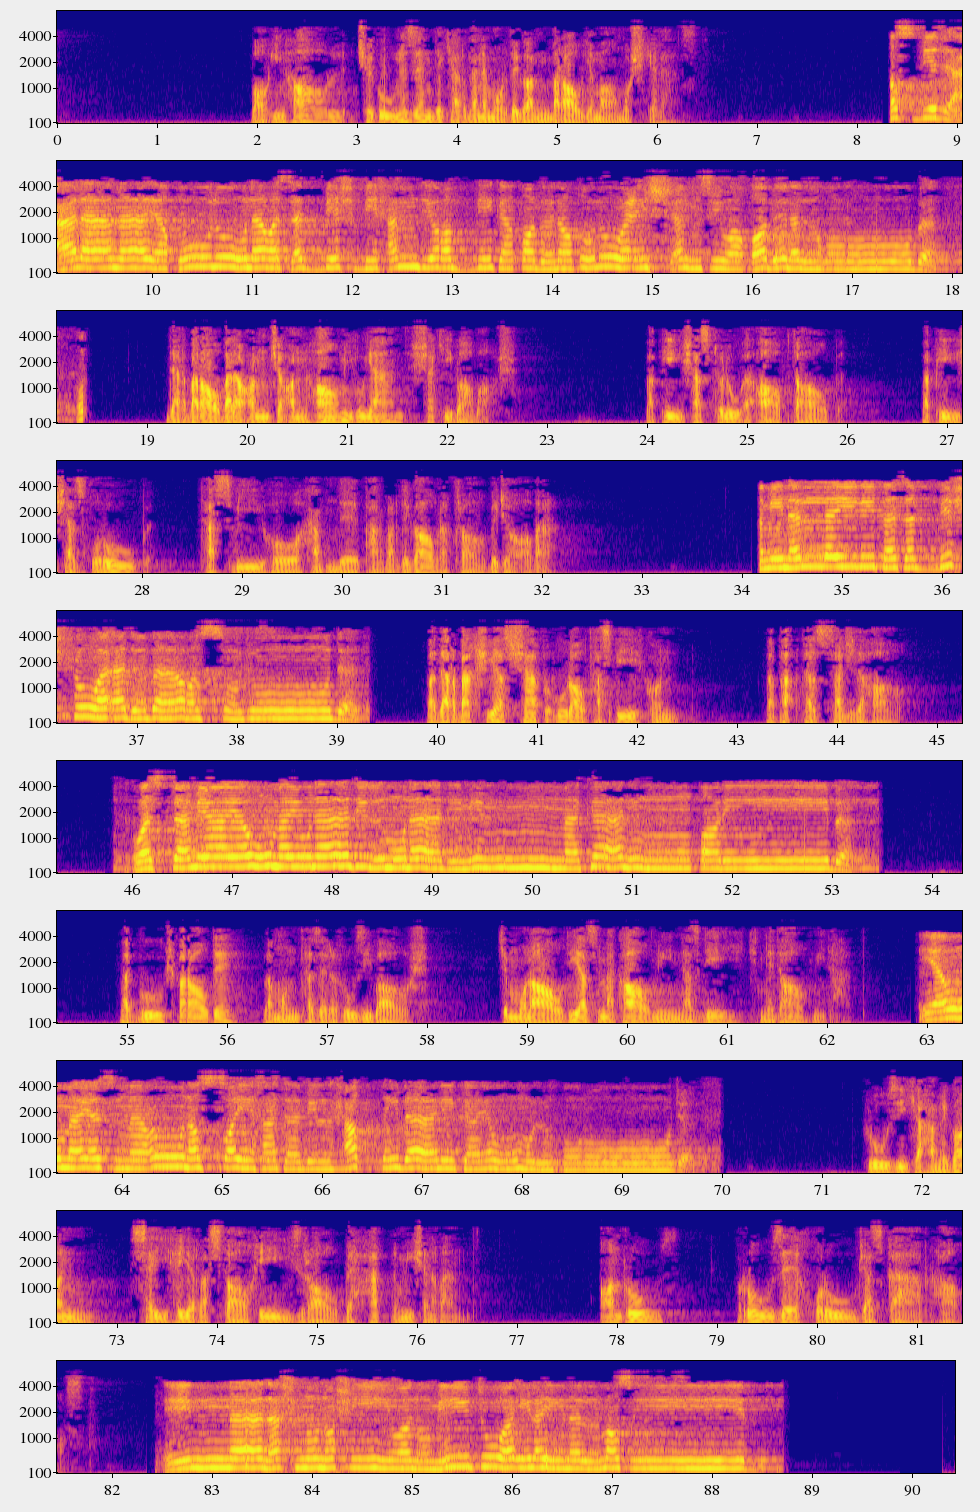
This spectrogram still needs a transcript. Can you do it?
با این حال چگونه زنده کردن مردگان برای ما مشکل است؟ اصبر على ما يقولون وسبح بحمد ربك قبل طلوع الشمس وقبل الغروب. در برابر آنچه آنها می‌گویند شکیبا باش. و پیش از طلوع آفتاب و پیش از غروب تسبیح و حمد پروردگارت را به جا آور. من اللیل فسبح و ادبار السجود. و در بخشی از شب او را تسبیح کن و بعد از سجده ها. واستمع يوم ينادي المناد من مكان قریب. و گوش براده و منتظر روزی باش که منادی از مکانی نزدیک ندا می‌دهد. یوم یسمعون الصیحة بالحق ذلك یوم الخروج. روزی که همگان سیحه رستاخیز را به حق میشنوند. آن روز روز خروج از قبر هاست إنا نحن نحيي ونميت وإلينا المصير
